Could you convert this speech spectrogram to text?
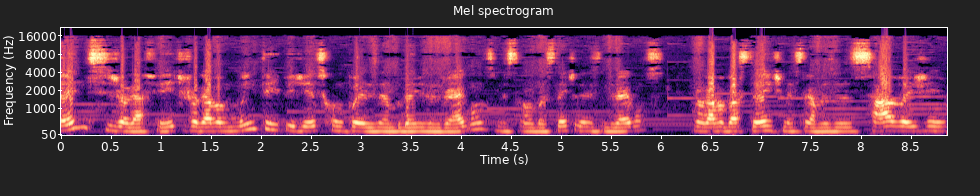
antes de jogar Fate, jogava muito RPGs, como por exemplo Dungeons and Dragons, mestrava bastante Dungeons and Dragons, jogava bastante, mestrava às vezes Savage,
